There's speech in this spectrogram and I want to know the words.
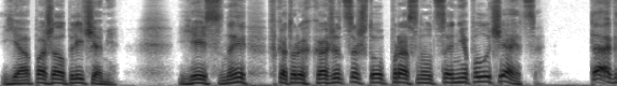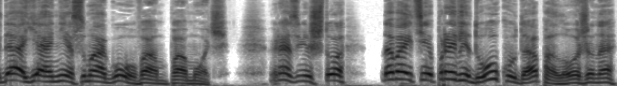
Я пожал плечами. Есть сны, в которых кажется, что проснуться не получается. Тогда я не смогу вам помочь. Разве что давайте проведу куда положено.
